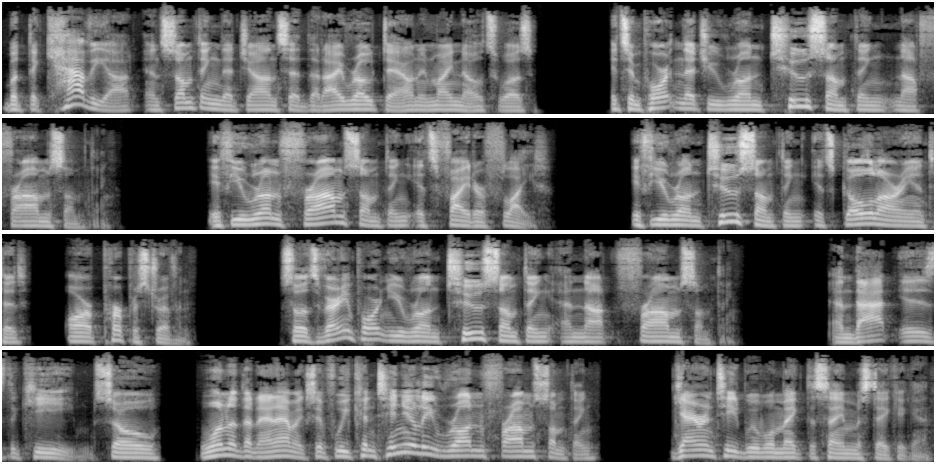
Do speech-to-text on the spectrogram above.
But the caveat, and something that John said that I wrote down in my notes was it's important that you run to something, not from something. If you run from something, it's fight or flight. If you run to something, it's goal oriented or purpose driven. So it's very important you run to something and not from something. And that is the key. So one of the dynamics. If we continually run from something, guaranteed we will make the same mistake again.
